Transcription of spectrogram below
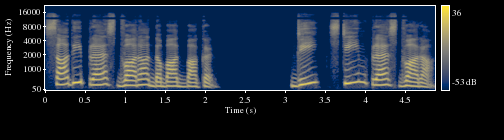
सादी प्रेस द्वारा दबा दबाकर डी, स्टीम प्रेस द्वारा।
